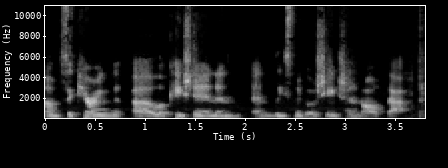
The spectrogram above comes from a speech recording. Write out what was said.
um, securing a location and, and lease negotiation and all of that.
